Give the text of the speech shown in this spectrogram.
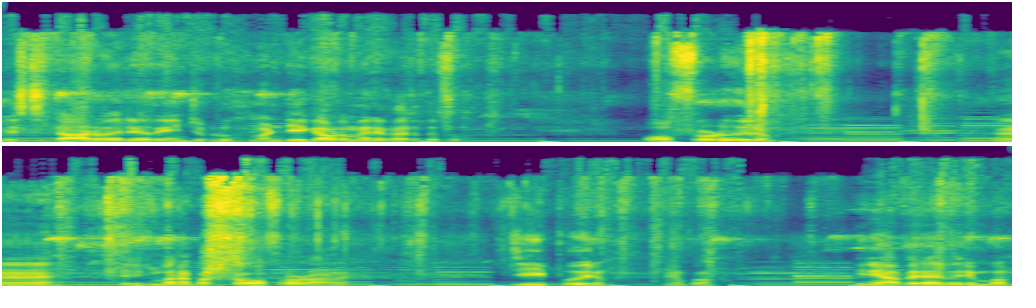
ജസ്റ്റ് താഴെ വരെ റേഞ്ച് ഉള്ളൂ. വണ്ടിയൊക്കെ അവിടെ വരെ വരത്തുള്ളൂ ഓഫ് റോഡ് വരും. ശരിക്കും പറഞ്ഞാൽ പക്ക ഓഫ് റോഡാണ് ജീപ്പ് വരും. അപ്പം ഇനി അവരെ വരുമ്പം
